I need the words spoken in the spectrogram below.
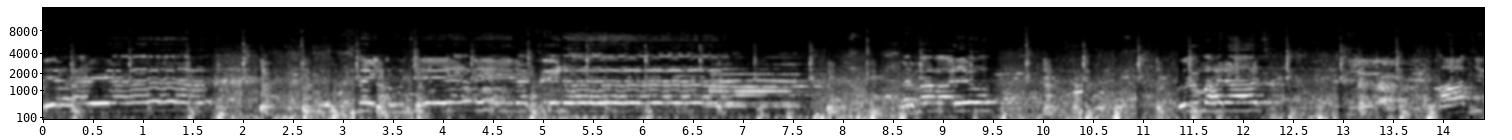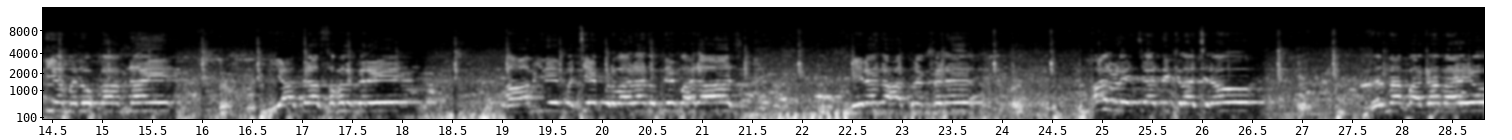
ਬਿਹਾਰਿਆ ਮੈਂ ਵੀ ਰੱਖਣਾ ਕਰਮਾ ਵਾਲਿਓ, ਗੁਰੂ ਮਹਾਰਾਜ ਆਪ ਜੀ ਦੀਆਂ ਮਨੋਕਾਮਨਾਏ ਯਾਤਰਾ ਸਫਲ ਕਰੇ। ਆਪ ਜੀ ਦੇ ਬੱਚੇ ਪਰਿਵਾਰਾਂ ਦੇ ਉੱਤੇ ਮਹਾਰਾਜ, ਮੇਰਾ ਦਾ ਹੱਥ ਰੱਖਣ। ਹਰ ਵੇਲੇ ਚੜ੍ਹਦੀ ਕਲਾ ਚ ਰਹੋ। ਧਰਮਾ ਭਾਗਾ ਮਾਰਿਓ।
